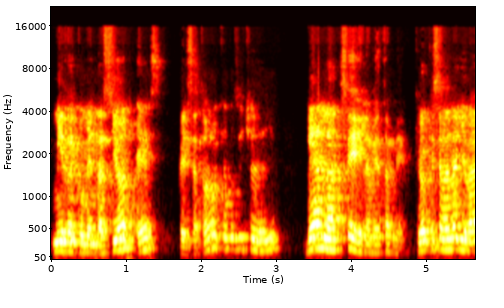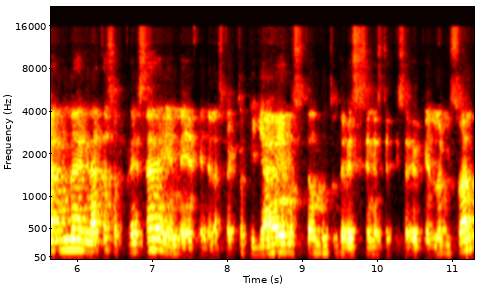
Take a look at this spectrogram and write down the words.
mi recomendación es, pese a todo lo que hemos dicho de ella, véanla, Sí, la mía también. creo que se van a llevar una grata sorpresa en el, en el aspecto que ya hemos citado un montón de veces en este episodio, que es lo visual.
